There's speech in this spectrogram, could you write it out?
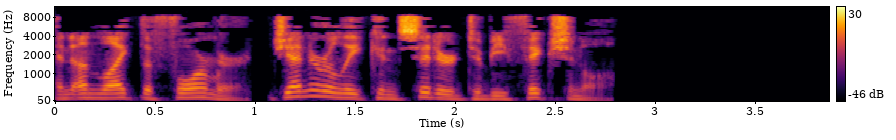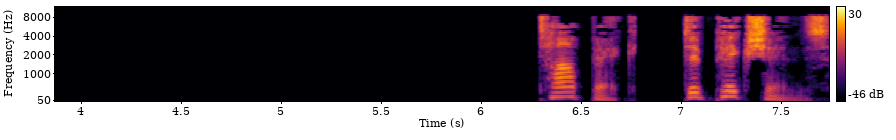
and unlike the former, generally considered to be fictional. Depictions.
